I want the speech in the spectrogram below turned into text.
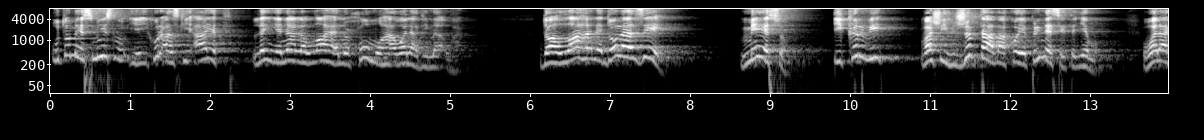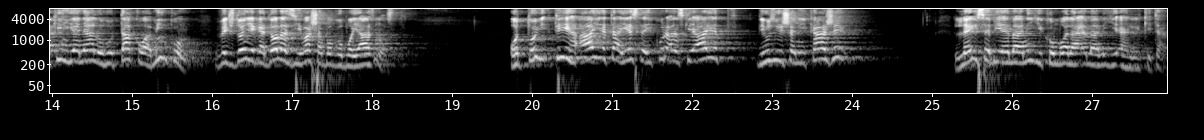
U tome smislu je i kuranski ajet len yenala Allahe luhumuha wala dima'uha. Do Allaha ne dolaze meso i krvi vaših žrtava koje prinesete njemu. Walakin yanaluhu taqwa minkum, već do njega dolazi vaša bogobojaznost. Od tih ajeta jeste i kuranski ajet gdje uzvišeni kaže Lejse bi emanijikum wala emaniji ehli kitab.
